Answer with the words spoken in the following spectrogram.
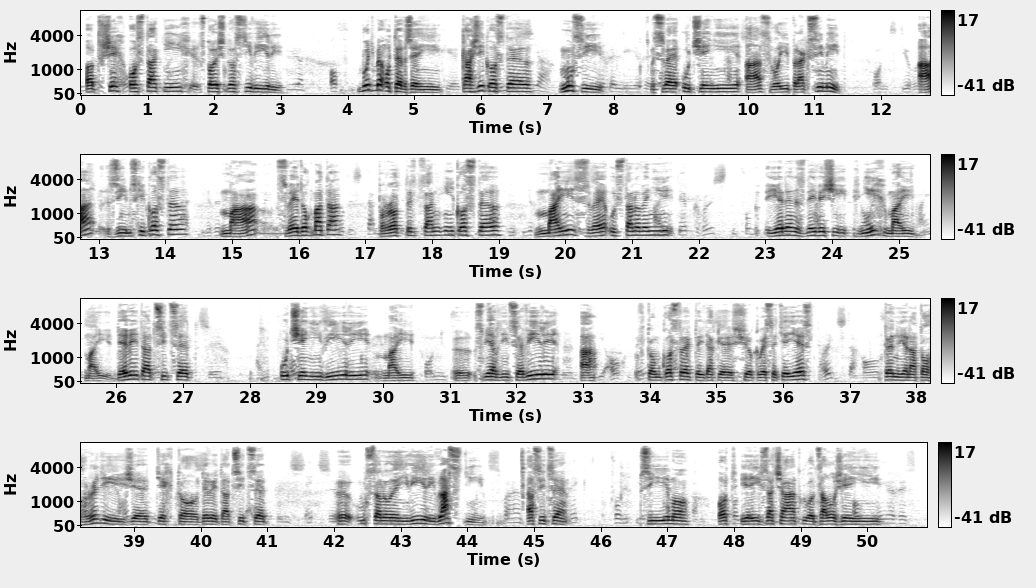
od všech ostatních společností víry. Buďme otevření. Každý kostel musí své učení a svoji praxi mít. A římský kostel má své dogmata, protestantní kostel mají své ustanovení, jeden z největších nich mají, mají 39 učení víry, mají e, směrnice víry a v tom kostele, který také široko ve světě je, ten je na to hrdý, že těchto 39 e, ustanovení víry vlastní a sice přímo od jejich začátku, od založení,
